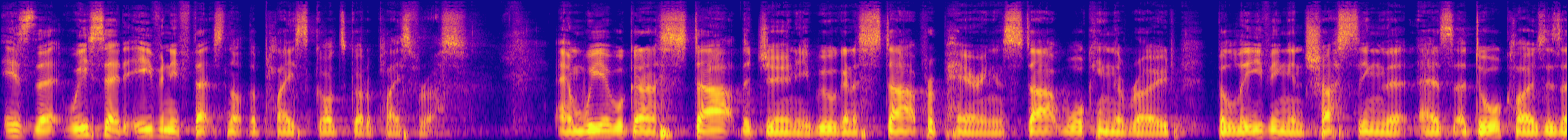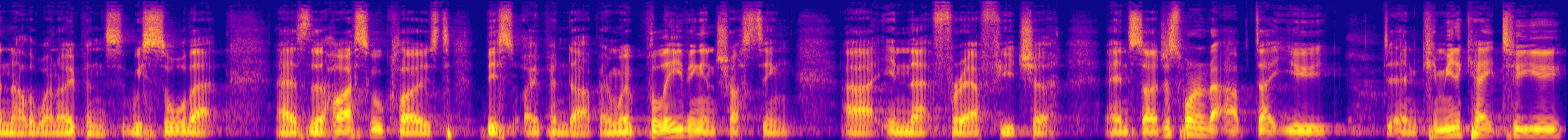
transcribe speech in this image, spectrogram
is that we said even if that's not the place, God's got a place for us. And we were going to start the journey. We were going to start preparing and start walking the road, believing and trusting that as a door closes, another one opens. We saw that as the high school closed, this opened up. And we're believing and trusting uh, in that for our future. And so I just wanted to update you and communicate to you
